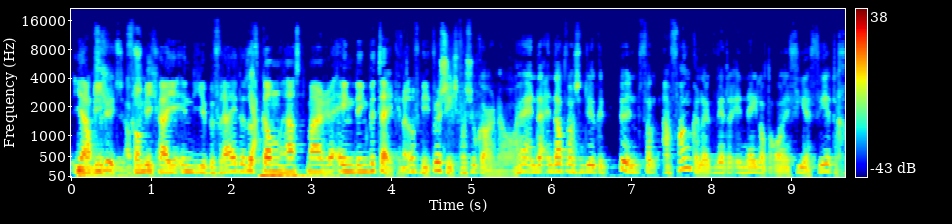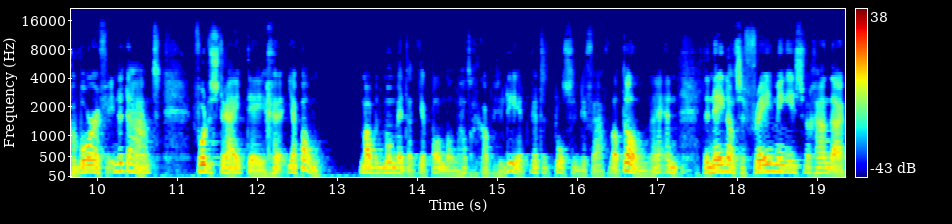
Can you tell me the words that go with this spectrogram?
ja, absoluut, wie, absoluut. Van wie ga je Indië bevrijden? Dat kan haast maar eh, één ding betekenen, of niet? Precies, van Sukarno. Hè? En, en dat was natuurlijk het punt van... Aanvankelijk werd er in Nederland al in 1944 geworven, inderdaad... voor de strijd tegen Japan. Maar op het moment dat Japan dan had gecapituleerd, werd het plotseling de vraag: wat dan? En de Nederlandse framing is: we gaan daar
